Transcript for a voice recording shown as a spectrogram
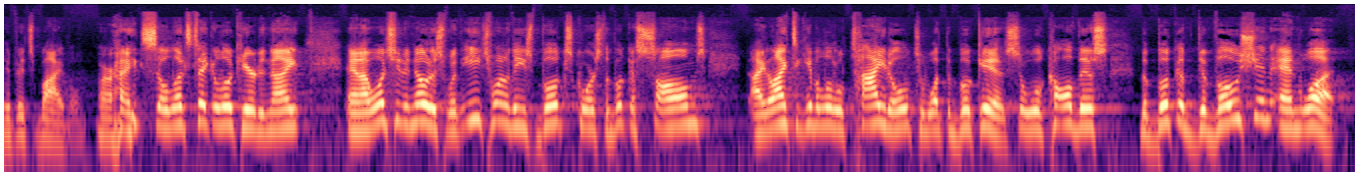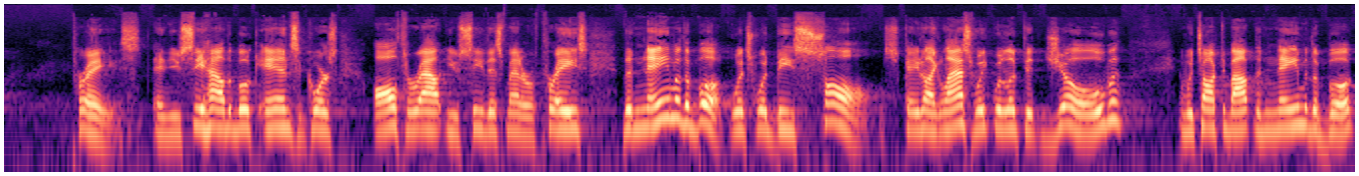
if it's Bible. All right. So, let's take a look here tonight. And I want you to notice with each one of these books, of course, the book of Psalms, I like to give a little title to what the book is. So, we'll call this the book of devotion and what? praise. And you see how the book ends. Of course, all throughout you see this matter of praise. The name of the book, which would be Psalms. Okay, like last week we looked at Job and we talked about the name of the book,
